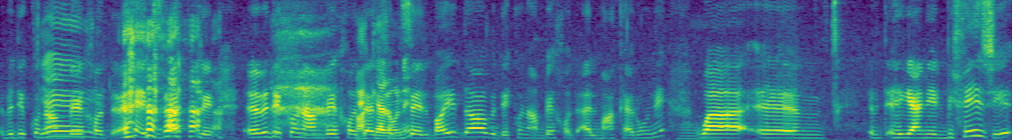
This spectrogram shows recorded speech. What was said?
بدي يكون عم. باخذ exactly بدي يكون عم باخذ؟ الخبزه البيضاء بدي يكون عم باخذ المعكرونة و يعني اللي بفاجئ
